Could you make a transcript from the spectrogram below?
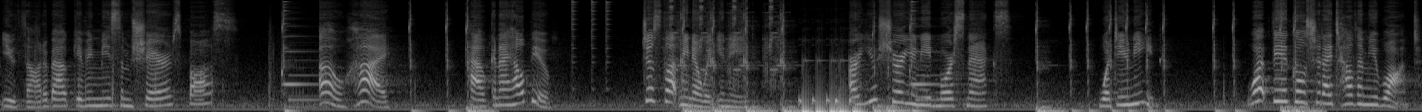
You thought about giving me some shares, boss? Oh, hi. How can I help you? Just let me know what you need. Are you sure you need more snacks? What do you need? What vehicle should I tell them you want?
